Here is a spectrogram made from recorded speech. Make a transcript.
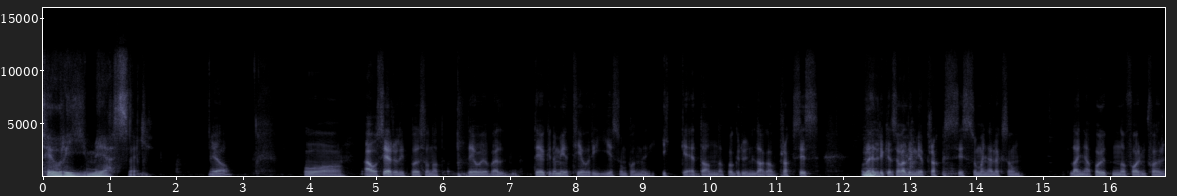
teori med seg. Ja, og jeg ser jo litt på det sånn at det er jo vel det er jo ikke noe mye teori som på en måte ikke er danna på grunnlag av praksis. Og det er heller mm. ikke så veldig mye praksis som man har liksom landa på uten noen form for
